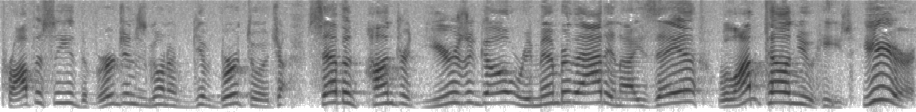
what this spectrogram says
prophecy, the virgin is going to give birth to a child 700 years ago? Remember that in Isaiah? Well, I'm telling you, he's here,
